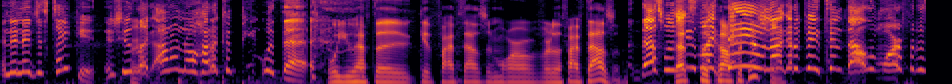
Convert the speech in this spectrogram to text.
And then they just take it. And she's Right. like, I don't know how to compete with that. Well, you have to give five thousand more over the five thousand. That's what That's she's the like. Damn. I gotta pay ten thousand more for the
